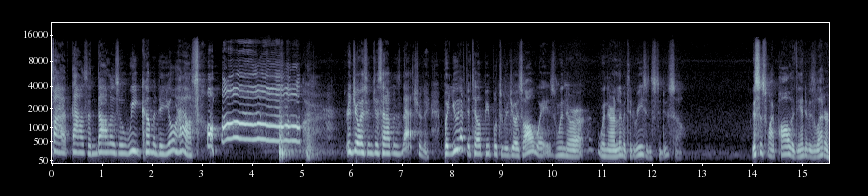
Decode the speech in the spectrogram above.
$5,000 a week coming to your house. Rejoicing just happens naturally. But you have to tell people to rejoice always when there are, when there are limited reasons to do so. This is why Paul, at the end of his letter,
